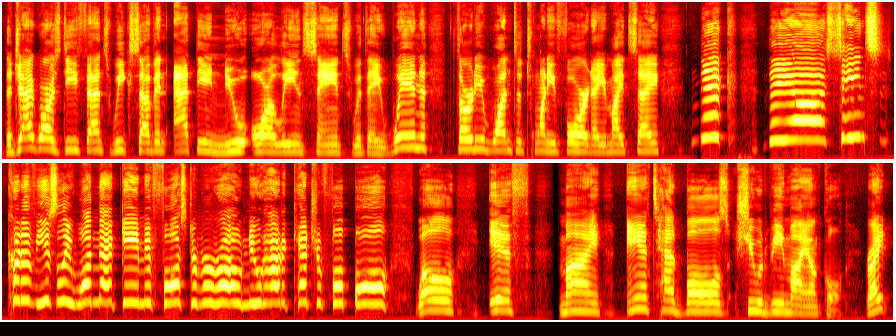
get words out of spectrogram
The Jaguars defense week seven at the New Orleans Saints with a win, 31 to 24. Now you might say, Nick, the uh, Saints could have easily won that game if Foster Moreau knew how to catch a football. Well, if my aunt had balls, she would be my uncle, right?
